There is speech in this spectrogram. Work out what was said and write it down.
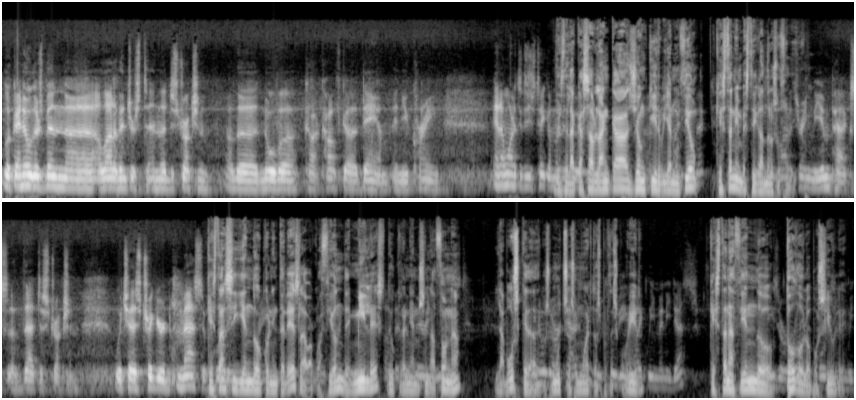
look, I know there's been uh, a lot of interest in the destruction of the Nova Kakhovka Dam in Ukraine. Desde la Casa Blanca, John Kirby anunció que están investigando lo sucedido, que están siguiendo con interés la evacuación de miles de ucranianos en la zona, la búsqueda de los muchos muertos por descubrir, que están haciendo todo lo posible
